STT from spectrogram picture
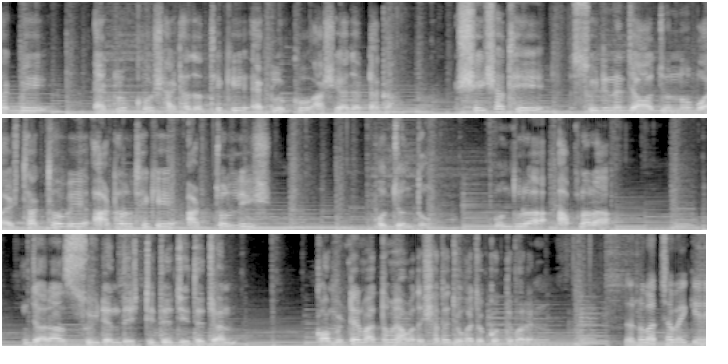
থাকবে এক লক্ষ ষাট হাজার থেকে এক লক্ষ আশি হাজার টাকা। সেই সাথে সুইডেনে যাওয়ার জন্য বয়স থাকতে হবে আঠারো থেকে আটচল্লিশ পর্যন্ত। বন্ধুরা, আপনারা যারা সুইডেন দেশটিতে যেতে চান, কমেন্টের মাধ্যমে আমাদের সাথে যোগাযোগ করতে পারেন। ধন্যবাদ সবাইকে।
